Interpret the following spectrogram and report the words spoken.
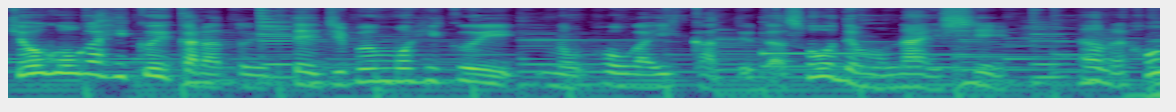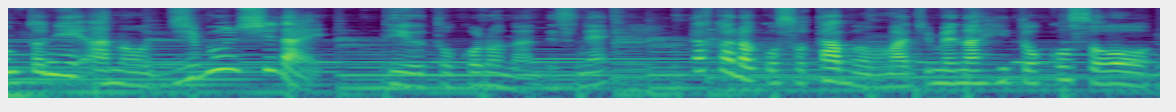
競合が低いからといって自分も低いの方がいいかって言ったらそうでもないしなので本当にあの自分次第っていうところなんですね。だからこそ多分真面目な人こそ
